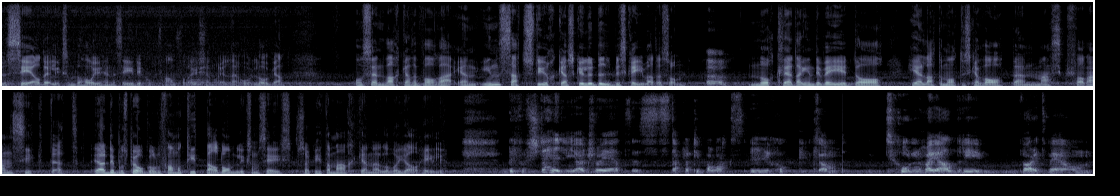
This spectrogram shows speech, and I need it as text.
Du ser det liksom, du har ju hennes ID-kort framför dig och känner igen loggan. Och sen verkar det vara en insatsstyrka skulle du beskriva det som. Mm. Mörkklädda individer, helautomatiska vapen, mask för ansiktet. Ja det beror på, går du fram och tittar dem liksom och ser, försöker hitta märken eller vad gör Haley? Det första Hailey gör tror jag är att stappla tillbaks i chock liksom. Hon har ju aldrig varit med om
